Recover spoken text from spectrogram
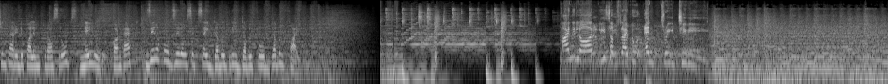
Chintareddypalem cross roads Nellore. Contact zero four zero six eight double three double four double five Hi Nilor, please subscribe to N3 TV.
